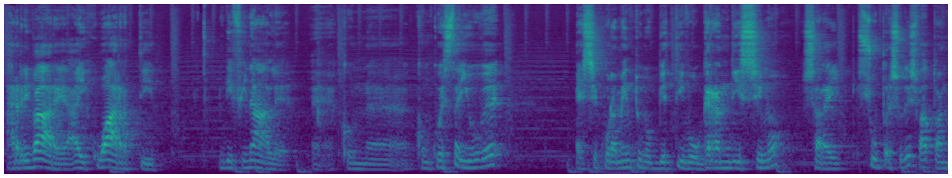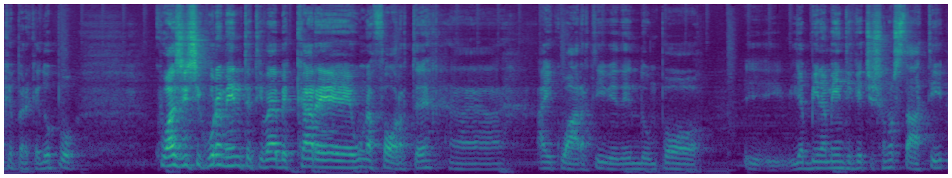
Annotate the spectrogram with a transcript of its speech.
arrivare ai quarti di finale eh, con, eh, con questa Juve è sicuramente un obiettivo grandissimo, sarei super soddisfatto anche perché dopo quasi sicuramente ti vai a beccare una forte eh, ai quarti, vedendo un po' gli abbinamenti che ci sono stati.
